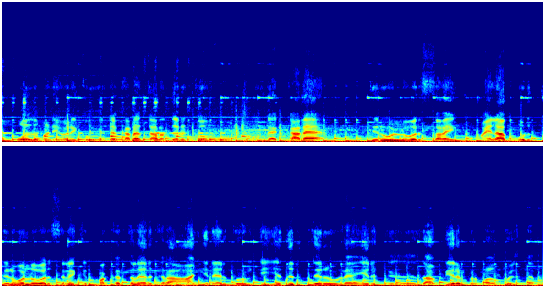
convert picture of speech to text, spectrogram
ஒம்பது மணி வரைக்கும் இந்த கடை திறந்திருக்கும். இந்த கடை திருவள்ளுவர் சிலை மயிலாப்பூர் திருவள்ளுவர் சிலைக்கு பக்கத்தில் இருக்கிற ஆஞ்சநேயர் கோவிலுக்கு எதிர் தெருவில் இருக்குது இதுதான் வீரப்பெருமாள் கோயில் தெரு.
